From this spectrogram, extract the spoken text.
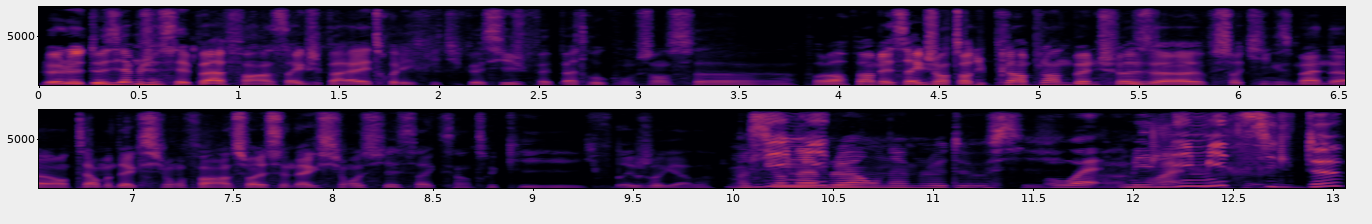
Le, le deuxième, je sais pas, enfin, c'est vrai que j'ai pas regardé trop les critiques aussi, je fais pas trop confiance euh, pour leur part, mais c'est vrai que j'ai entendu plein plein de bonnes choses euh, sur Kingsman euh, en termes d'action, enfin, sur les scènes d'action aussi, c'est vrai que c'est un truc qui- qu'il faudrait que je regarde. Mais si on aime le 1, on aime le 2 aussi. Ouais, Euh, mais limite si le 2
